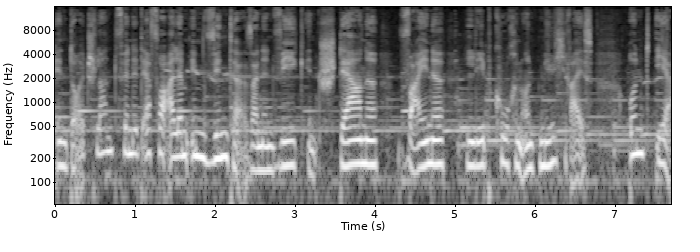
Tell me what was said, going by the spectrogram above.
In Deutschland findet er vor allem im Winter seinen Weg in Sterne, Weine, Lebkuchen und Milchreis. Und ja,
